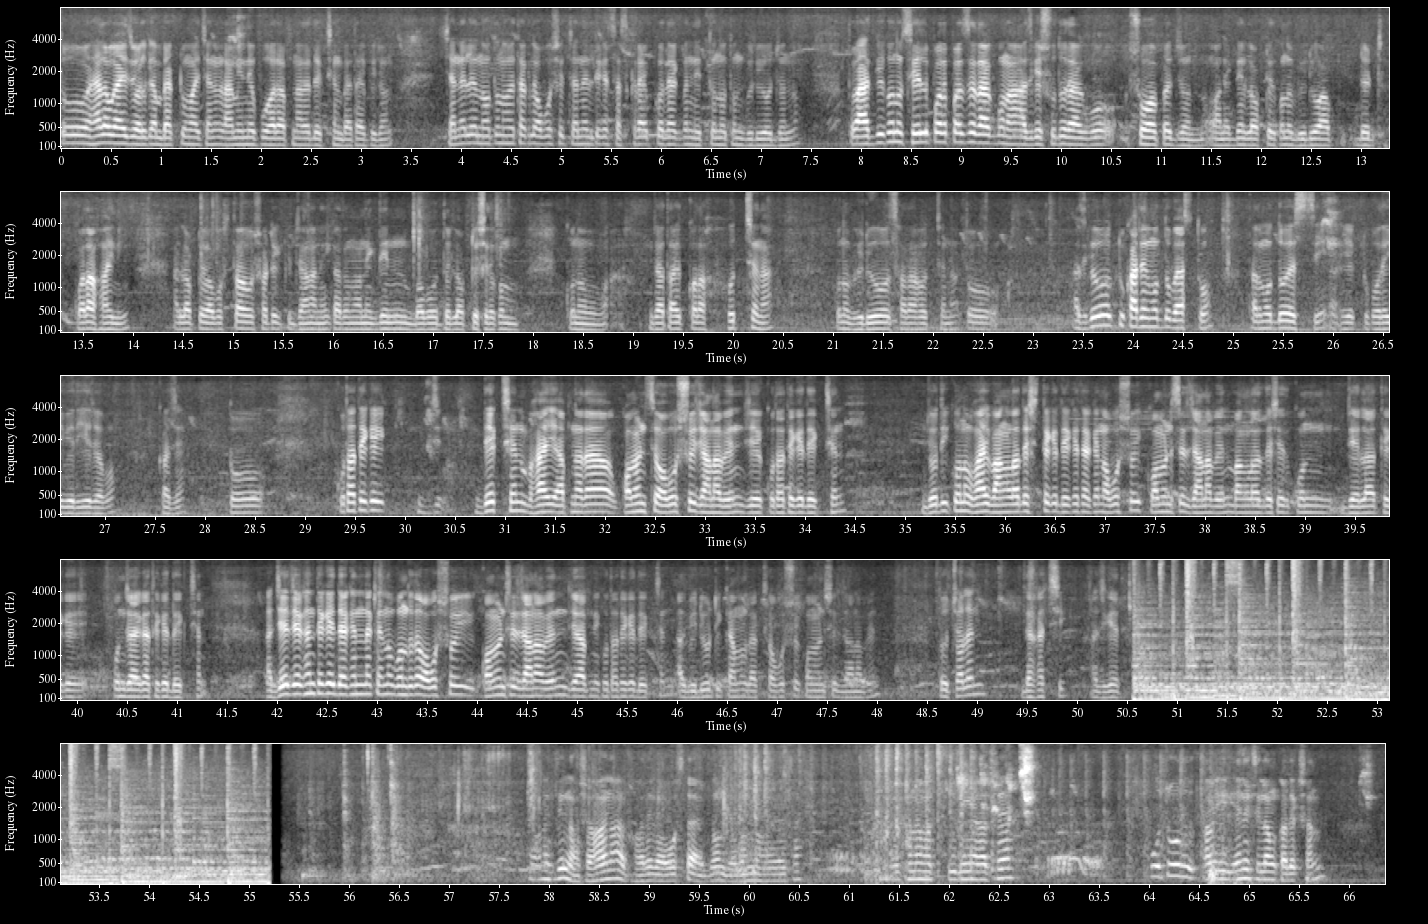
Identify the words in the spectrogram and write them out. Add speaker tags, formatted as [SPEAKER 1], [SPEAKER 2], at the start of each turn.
[SPEAKER 1] তো hello guys, welcome back to my channel. আমি নেপু আর আপনারা দেখছেন ব্যথায় পিজন। চ্যানেলে নতুন হয়ে থাকলে অবশ্যই চ্যানেলটিকে সাবস্ক্রাইব করে রাখবেন নিত্য নতুন ভিডিওর জন্য। তো আজকে কোনো সেল পারপাসে রাখব না, আজকে শুধু রাখব শো আপের জন্য। অনেকদিন লফটের কোনো ভিডিও আপডেট করা হয়নি। আর লফটের অবস্থাও সঠিক জানা নেই, কারণ অনেকদিন বাবুদের লফটে সেরকম কোনো যাতায়াত করা হচ্ছে না, কোনো ভিডিও ছাড়া হচ্ছে না। তো আজকেও একটু কাজের মধ্যে ব্যস্ত, তার মধ্যেও এসেছি, একটু পরেই বেরিয়ে যাব কাজে। তো কোথা থেকে দেখছেন ভাই, আপনারা কমেন্টসে অবশ্যই জানাবেন যে কোথা থেকে দেখছেন। যদি কোনো ভাই বাংলাদেশ থেকে দেখে থাকেন, অবশ্যই কমেন্টসে জানাবেন বাংলাদেশের কোন জেলা থেকে, কোন জায়গা থেকে দেখছেন। আর যে যেখান থেকেই দেখেন না কেন, বন্ধুরা, অবশ্যই কমেন্টসে জানাবেন যে আপনি কোথা থেকে দেখছেন। আর ভিডিওটি কেমন লাগছে, অবশ্যই কমেন্টসে জানাবেন। তো চলেন, দেখাচ্ছি আজকের অনেকদিন আসা হয় না, ঘরের অবস্থা একদম জঘন্য হয়ে গেছে। এখানে আমার চুড়ি আছে। প্রচুর আমি এনেছিলাম কালেকশন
